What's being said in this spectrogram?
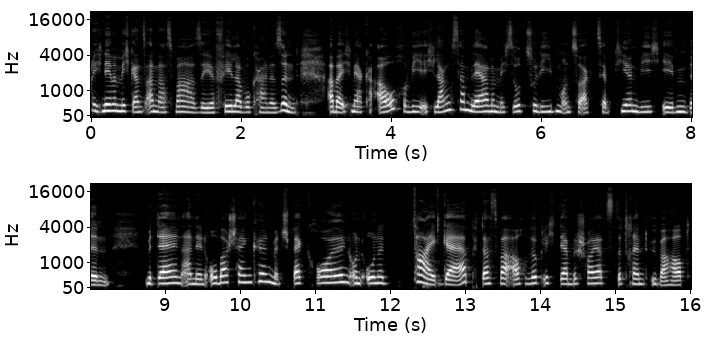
Ich nehme mich ganz anders wahr, sehe Fehler, wo keine sind, aber ich merke auch, wie ich langsam lerne, mich so zu lieben und zu akzeptieren, wie ich eben bin. Mit Dellen an den Oberschenkeln, mit Speckrollen und ohne Thigh Gap, das war auch wirklich der bescheuertste Trend überhaupt.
